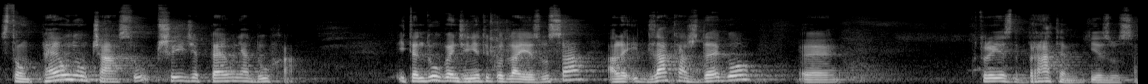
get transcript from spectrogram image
z tą pełnią czasu przyjdzie pełnia ducha. I ten duch będzie nie tylko dla Jezusa, ale i dla każdego, e, który jest bratem Jezusa,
